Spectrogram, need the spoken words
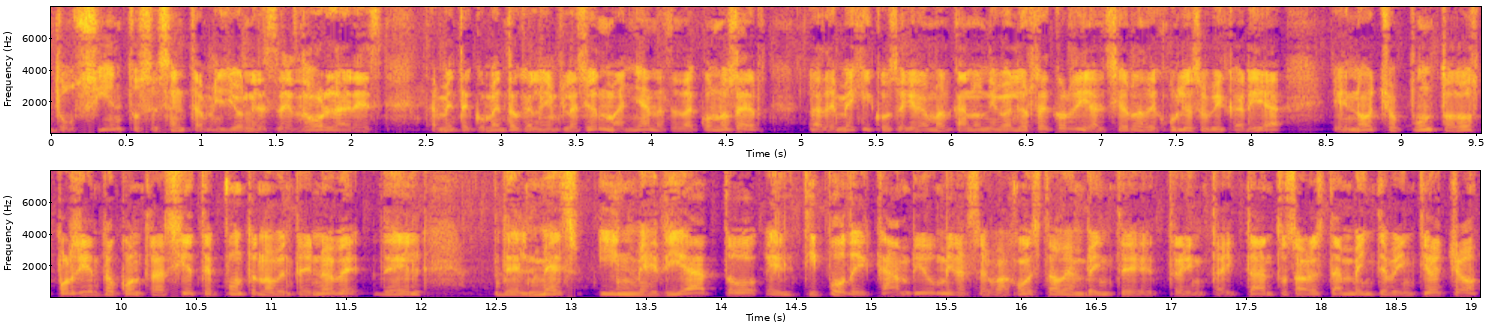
260 millones de dólares. También te comento que la inflación mañana se da a conocer. La de México seguirá marcando niveles récord y al cierre de julio se ubicaría en 8.2% contra 7.99% del del mes inmediato. El tipo de cambio, mira, se bajó, estaba en 20, 30 y tantos, ahora está en 20, 28,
